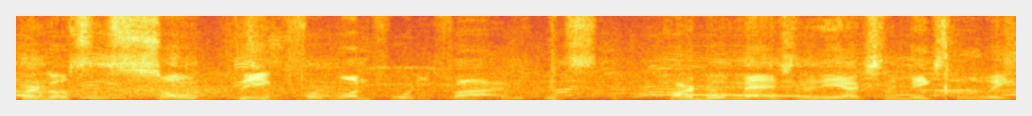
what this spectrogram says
Burgos is so big for 145. It's hard to imagine that he actually makes the weight.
